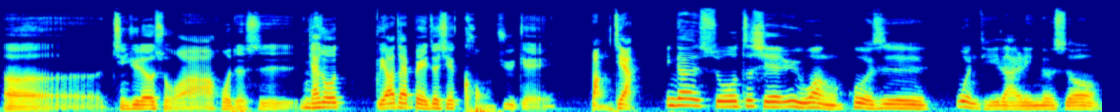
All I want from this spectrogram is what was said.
呃情绪勒索啊，或者是应该说不要再被这些恐惧给绑架。应该说这些欲望或者是问题来临的时候，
